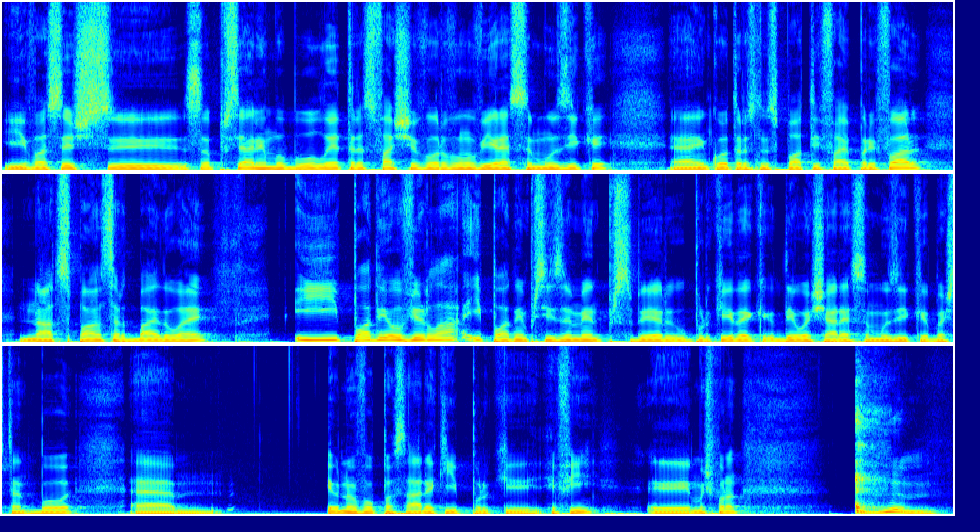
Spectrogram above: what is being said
E vocês, se, se apreciarem uma boa letra, se faz favor, vão ouvir essa música. Uh, Encontra-se no Spotify por aí fora. Not sponsored, by the way. E podem ouvir lá e podem precisamente perceber o porquê de eu achar essa música bastante boa. Um, eu não vou passar aqui porque, enfim, eh, mas pronto.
